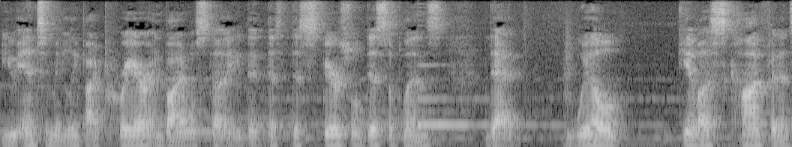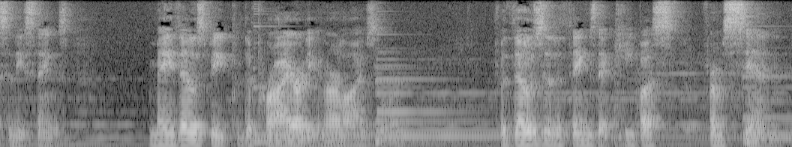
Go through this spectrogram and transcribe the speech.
you intimately by prayer and Bible study, that the, the spiritual disciplines that will give us confidence in these things, may those be the priority in our lives, Lord. For those are the things that keep us from sin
